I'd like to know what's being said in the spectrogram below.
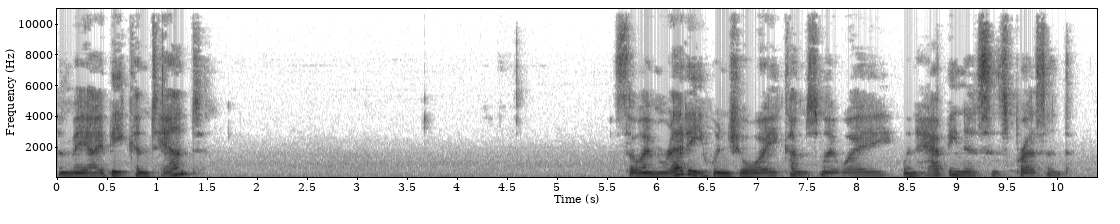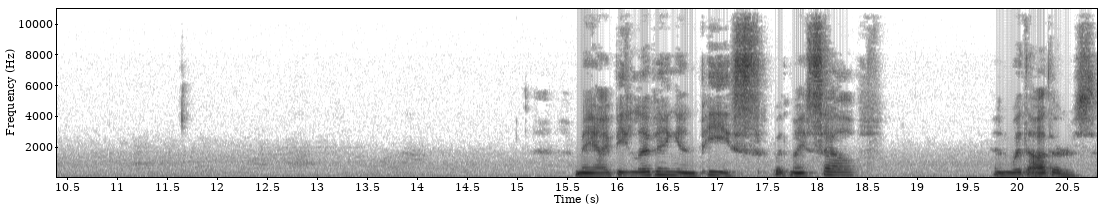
And may I be content. So I'm ready when joy comes my way, when happiness is present. May I be living in peace with myself and with others.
